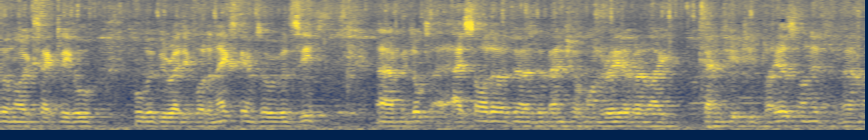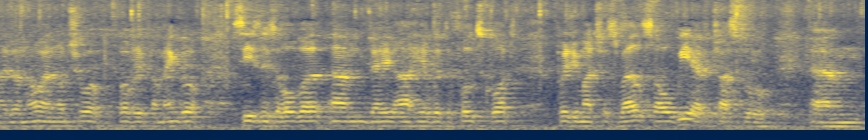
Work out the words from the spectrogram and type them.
don't know exactly who who will be ready for the next game, so we will see. Um, it looks. I, I saw the, the, the, bench of Monterrey. There were like 10, 15 players on it. Um, I don't know. I'm not sure. Probably Flamengo season is over. Um, they are here with the full squad, pretty much as well. So we have just to um,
